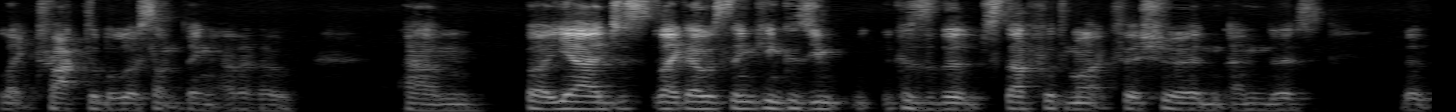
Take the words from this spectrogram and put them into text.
like tractable or something. I don't know. Um, but yeah, I just like I was thinking because you because of the stuff with Mark Fisher and, and this the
